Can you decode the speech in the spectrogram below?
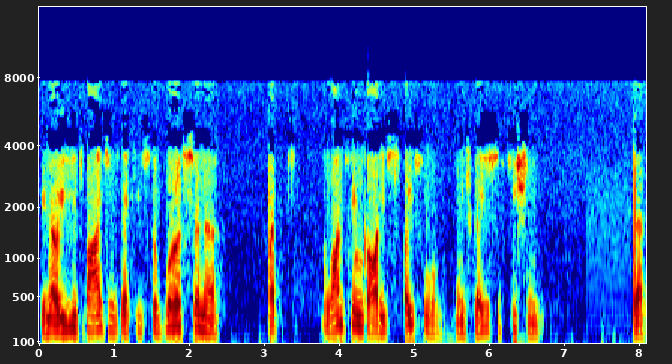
You know, he advises that he's the worst sinner, but one thing God is faithful and his grace is sufficient. That,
